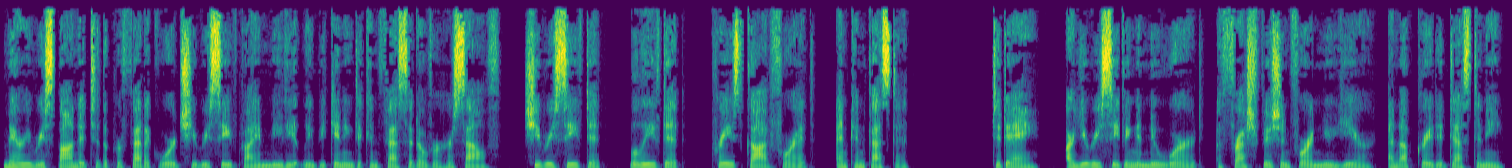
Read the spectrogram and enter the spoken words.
Mary responded to the prophetic word she received by immediately beginning to confess it over herself. She received it, believed it, praised God for it, and confessed it. Today, are you receiving a new word, a fresh vision for a new year, an upgraded destiny,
